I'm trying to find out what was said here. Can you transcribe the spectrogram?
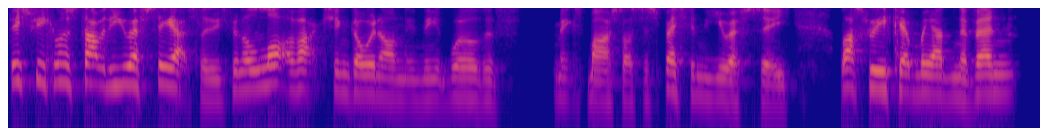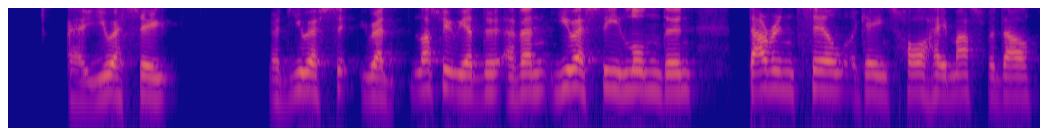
This week, I want to start with the UFC. Actually, there's been a lot of action going on in the world of mixed martial arts, especially in the UFC. Last weekend, we had an event, uh, UFC. Had UFC. We had last week. We had the event UFC London. Darren Till against Jorge Masvidal.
